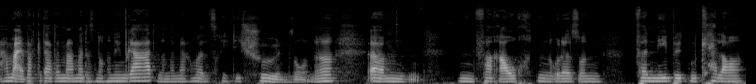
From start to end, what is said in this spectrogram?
haben wir einfach gedacht, dann machen wir das noch in dem Garten und dann machen wir das richtig schön, so, ne? Ähm, einen verrauchten oder so einen vernebelten Keller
